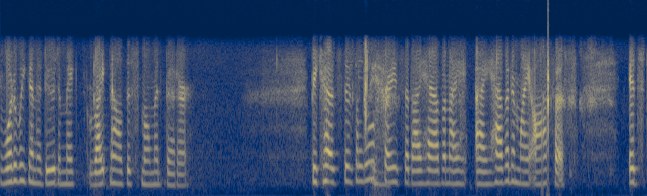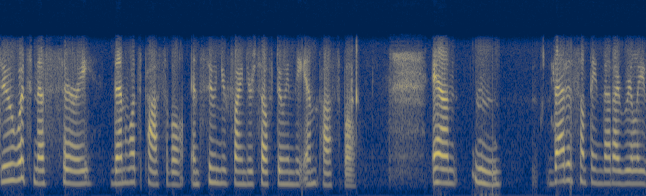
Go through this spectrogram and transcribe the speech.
what are we going to do to make right now this moment better? Because there's a little yeah. phrase that I have and I I have it in my office. It's do what's necessary, then what's possible, and soon you find yourself doing the impossible. And mm. that is something that I really,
